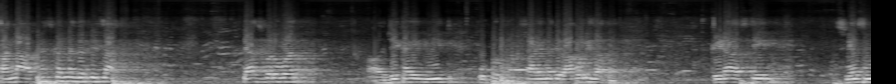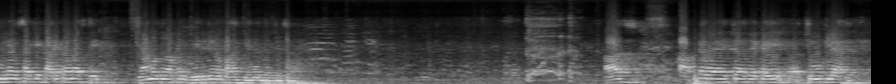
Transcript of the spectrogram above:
चांगला अभ्यास करणं गरजेचं आहे. त्याचबरोबर जे काही विविध उपक्रम शाळेमध्ये राबवले जातात. क्रीडा असतील स्नेहसंमेलन सारखे कार्यक्रम असतील यामधून आपण धीरेनं भाग घेणं गरजेचं आहे. आज आपल्या वयाच्या जे काही अ, चिमुकल्या आहेत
